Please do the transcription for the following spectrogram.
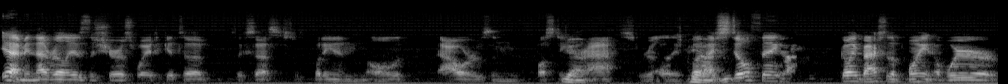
Yeah, I mean that really is the surest way to get to success. Is just putting in all the hours and busting yeah. your ass, really. But yeah. I still think, going back to the point of where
